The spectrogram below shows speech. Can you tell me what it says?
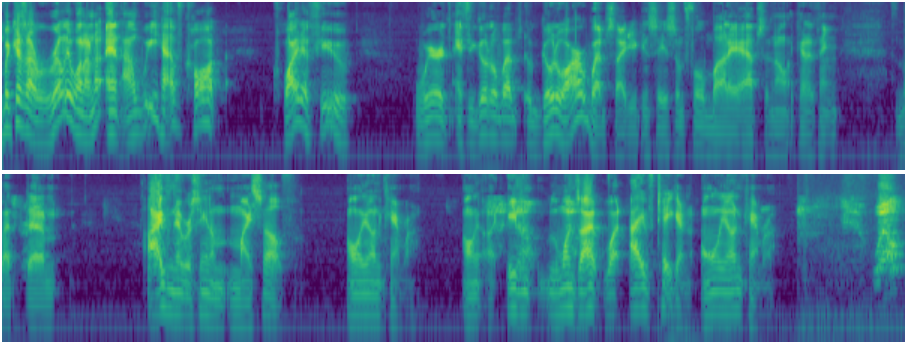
because I really want to know, and uh, we have caught quite a few weird. If you go to web, go to our website, you can see some full body apps and all that kind of thing. But um, I've never seen them myself, only on camera. Only uh, even the ones I what I've taken only on camera. Well,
